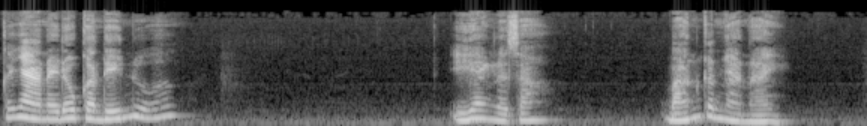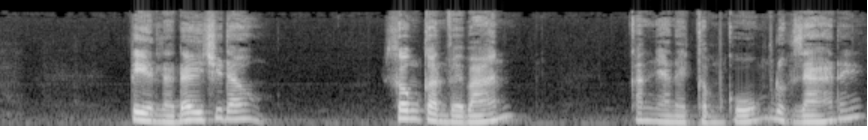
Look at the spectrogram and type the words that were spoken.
Cái nhà này đâu cần đến nữa Ý anh là sao Bán căn nhà này Tiền là đây chứ đâu không cần phải bán. Căn nhà này cầm cố cũng được giá đấy.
